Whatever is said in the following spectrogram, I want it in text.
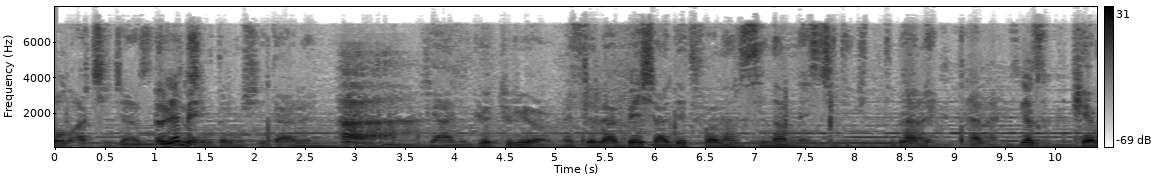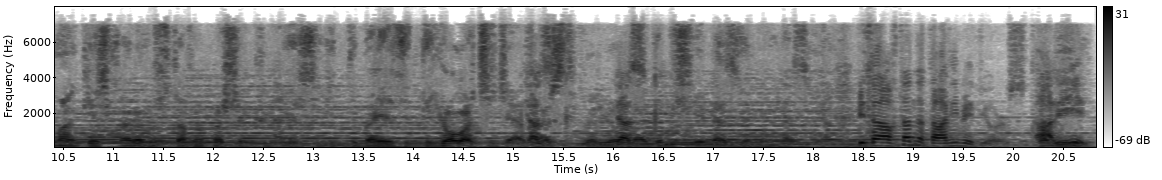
Yol açacağız. Öyle mi? Çıldırmış idare. ha, Yani götürüyor. Mesela beş adet falan Sinan Mescidi gitti böyle. evet, evet yazık. Kemankeş Kara Mustafa Paşa Külliyesi gitti Bayezid'de. Yol açacağız. Yazık. Açtıkları Yazık. yollarda bir şey benzemiyor. yazık. Bir taraftan da tahrip ediyoruz. Tarihi. Tabii.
